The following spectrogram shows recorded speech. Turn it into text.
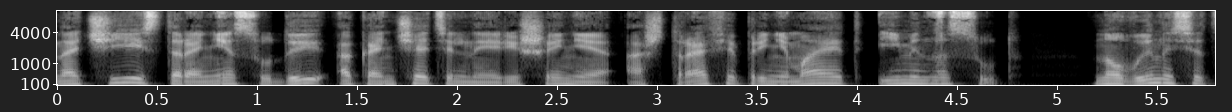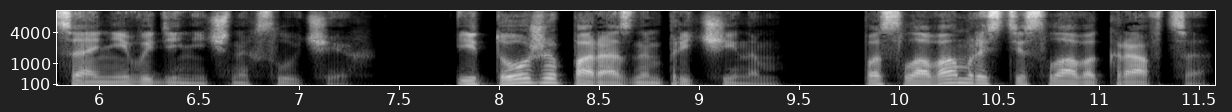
На чьей стороне суды окончательные решения о штрафе принимает именно суд, но выносятся они в единичных случаях. И тоже по разным причинам. По словам Ростислава Кравца,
